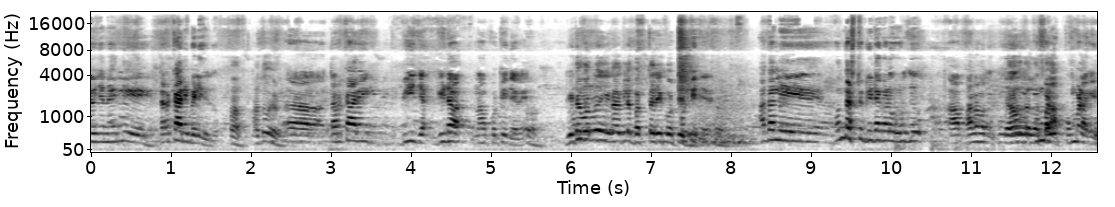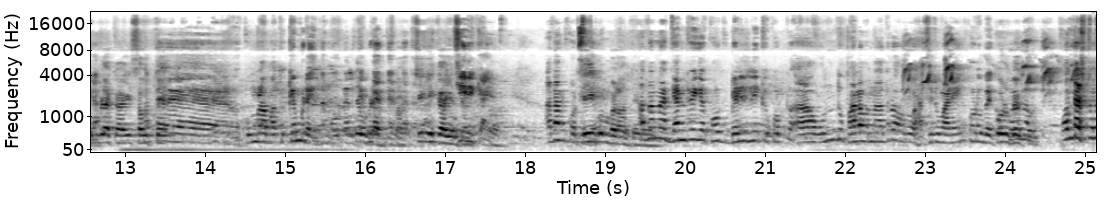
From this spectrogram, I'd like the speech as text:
ಯೋಜನೆಯಲ್ಲಿ ತರಕಾರಿ ಬೆಳೆಯುವುದು. ಅದು ತರಕಾರಿ ಬೀಜ ಗಿಡ ನಾವು ಕೊಟ್ಟಿದ್ದೇವೆ. ಗಿಡವನ್ನು ಈಗಾಗಲೇ ಭಕ್ತರಿಗೆ ಕೊಟ್ಟಿದ್ದೇವೆ. ಅದರಲ್ಲಿ ಒಂದಷ್ಟು ಗಿಡಗಳು ಉಳಿದು ಆ ಫಲವನ್ನು ಯಾವುದೆಲ್ಲ? ಕುಂಬಳ ಕುಂಬಳ ಗಿಡ ಕುಂಬಳಕಾಯಿ, ಸೌತೆ. ಮತ್ತೆ ಕುಂಬಳ ಮತ್ತು ಕೆಂಬಡೆ ನಮ್ಮ ಊರಲ್ಲಿ ಕೆಂಬಡೆ ಅಂತ ಹೇಳ್ತಾರೆ. ಚೀನಿಕಾಯಿ ಅಂತ. ಚೀನಿಕಾಯಿ. ಅದನ್ನು ಕೊಟ್ಟು ಅದನ್ನ ಜನರಿಗೆ ಕೊಟ್ಟು ಬೆಳಿಲಿಕ್ಕೆ ಕೊಟ್ಟು ಆ ಒಂದು ಫಲವನ್ನಾದ್ರೂ ಅವರು ಹಸಿರು ಮಾಡಿ ಕೊಡಬೇಕು. ಕೊಡಬೇಕು. ಒಂದಷ್ಟು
